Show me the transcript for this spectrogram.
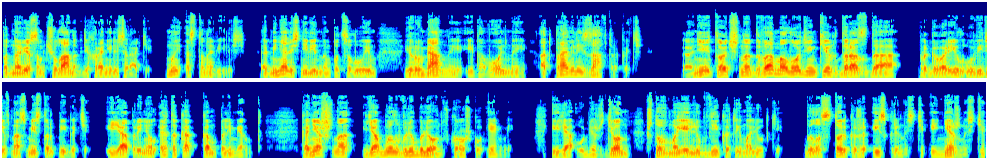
Под навесом чулана, где хранились раки, мы остановились, обменялись невинным поцелуем, и румяные, и довольные отправились завтракать. — Они точно два молоденьких дрозда, — проговорил, увидев нас мистер Пиготи, и я принял это как комплимент. Конечно, я был влюблен в крошку Эмми, и я убежден, что в моей любви к этой малютке было столько же искренности и нежности,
